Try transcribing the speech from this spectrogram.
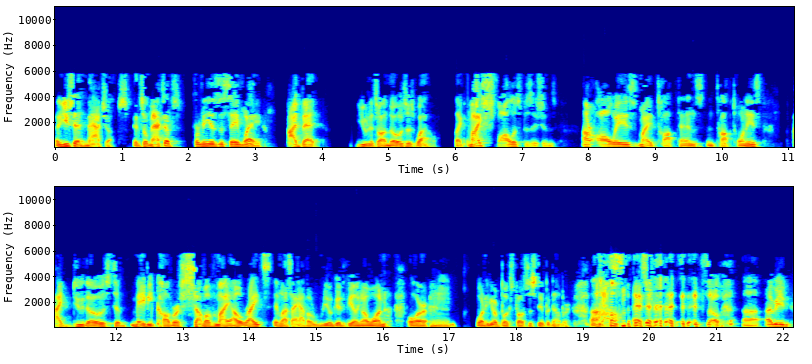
And you said matchups. And so matchups for me is the same way. I bet units on those as well. Like my smallest positions are always my top tens and top twenties I do those to maybe cover some of my outrights unless I have a real good feeling on one or mm. One of your books posts a stupid number. Yes, um, true. so, uh, I mean,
